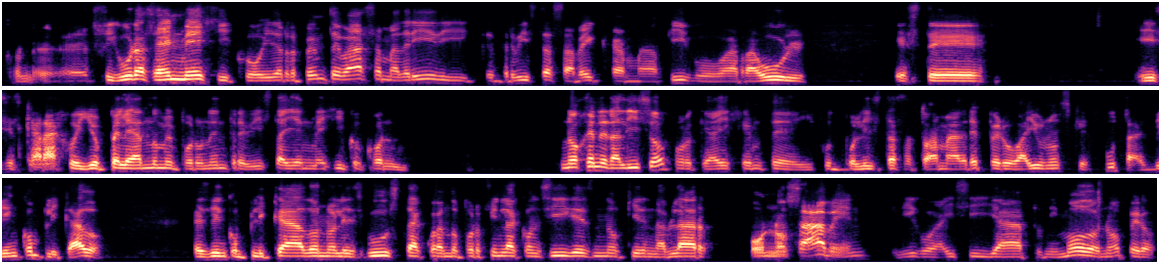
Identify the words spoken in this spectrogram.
con eh, figuras en México y de repente vas a Madrid y entrevistas a Beckham, a Figo, a Raúl, este, y dices, carajo, y yo peleándome por una entrevista ahí en México con no generalizo porque hay gente y futbolistas a toda madre, pero hay unos que, puta, es bien complicado. Es bien complicado, no les gusta, cuando por fin la consigues no quieren hablar o no saben. Digo, ahí sí ya, pues ni modo, ¿no? Pero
